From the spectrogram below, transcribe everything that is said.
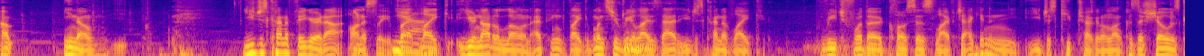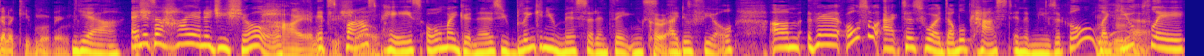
Um, you know, you just kind of figure it out, honestly. But Yeah. like, you're not alone. I think like once you realize that, you just kind of like reach for the closest life jacket and you just keep chugging along because the show is gonna keep moving. Yeah, and it's a high energy show. High energy It's fast paced. Oh my goodness, you blink and you miss certain things. Correct. I do feel. Um, there are also actors who are double cast in the musical. Like you play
